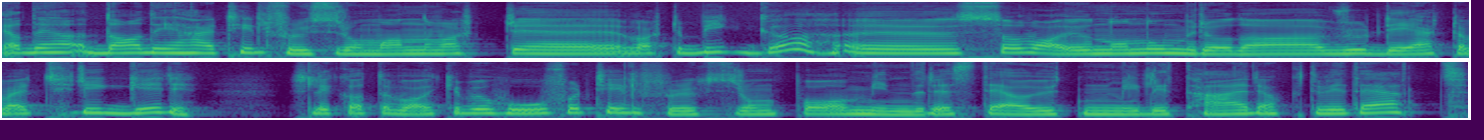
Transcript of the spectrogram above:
Ja, Da de her tilfluktsrommene ble, ble bygga, så var jo noen områder vurdert å være tryggere slik at det var ikke behov for tilfluktsrom på mindre steder uten militær aktivitet.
